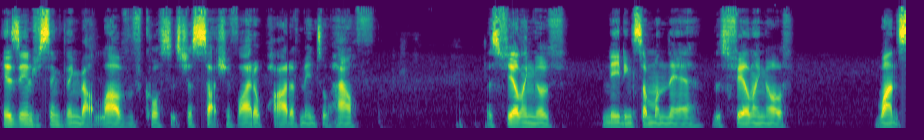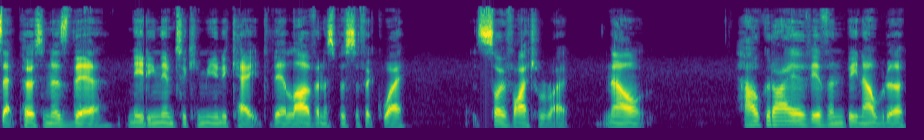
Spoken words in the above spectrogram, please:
here's the interesting thing about love. Of course, it's just such a vital part of mental health. This feeling of needing someone there, this feeling of once that person is there, needing them to communicate their love in a specific way. It's so vital, right? Now, how could I have even been able to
